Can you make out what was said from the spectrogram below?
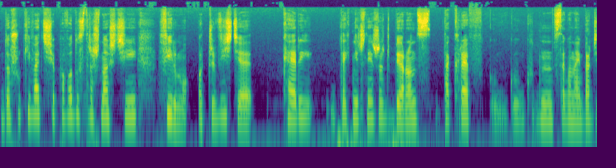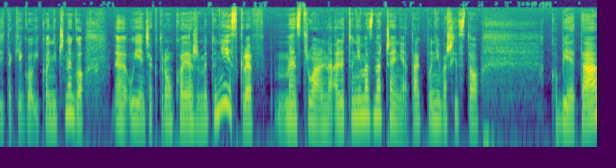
doszukiwać się powodu straszności filmu. Oczywiście Kerry technicznie rzecz biorąc, ta krew z tego najbardziej takiego ikonicznego ujęcia, którą kojarzymy, to nie jest krew menstrualna, ale to nie ma znaczenia, tak? Ponieważ jest to kobieta,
